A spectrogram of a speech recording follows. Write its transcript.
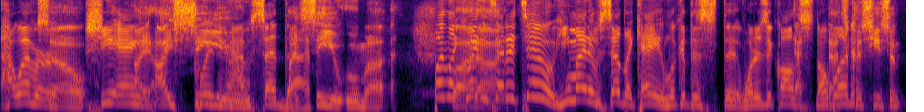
However, So she and I, I see Quentin you. have said that. I see you, Uma. But like But, Quentin uh, said it too. He might have said like, "Hey, look at this. The, what is it called? That's Snowblood." because she's an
